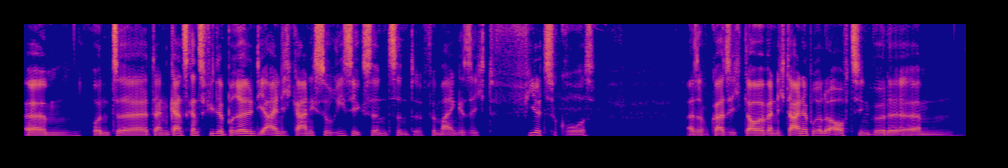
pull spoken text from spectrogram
Ähm, und äh, dann ganz, ganz viele Brillen, die eigentlich gar nicht so riesig sind, sind für mein Gesicht viel zu groß. Also quasi, ich glaube, wenn ich deine Brille aufziehen würde, ähm,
